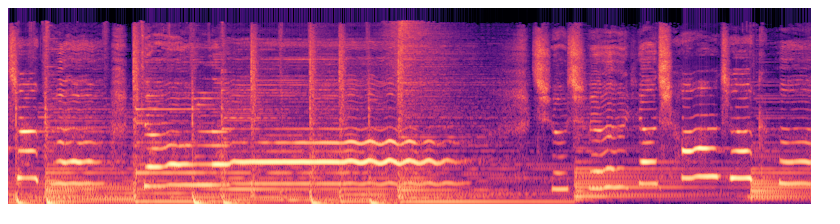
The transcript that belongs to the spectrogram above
着歌到老就这样唱着歌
